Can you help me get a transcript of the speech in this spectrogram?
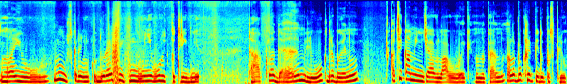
маю. Ну, в скриню кладу речі, які мені будуть потрібні. Так, кладемо люк, драбину. А цей камінь я в лаву викину, напевно. Але поки піду посплю.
